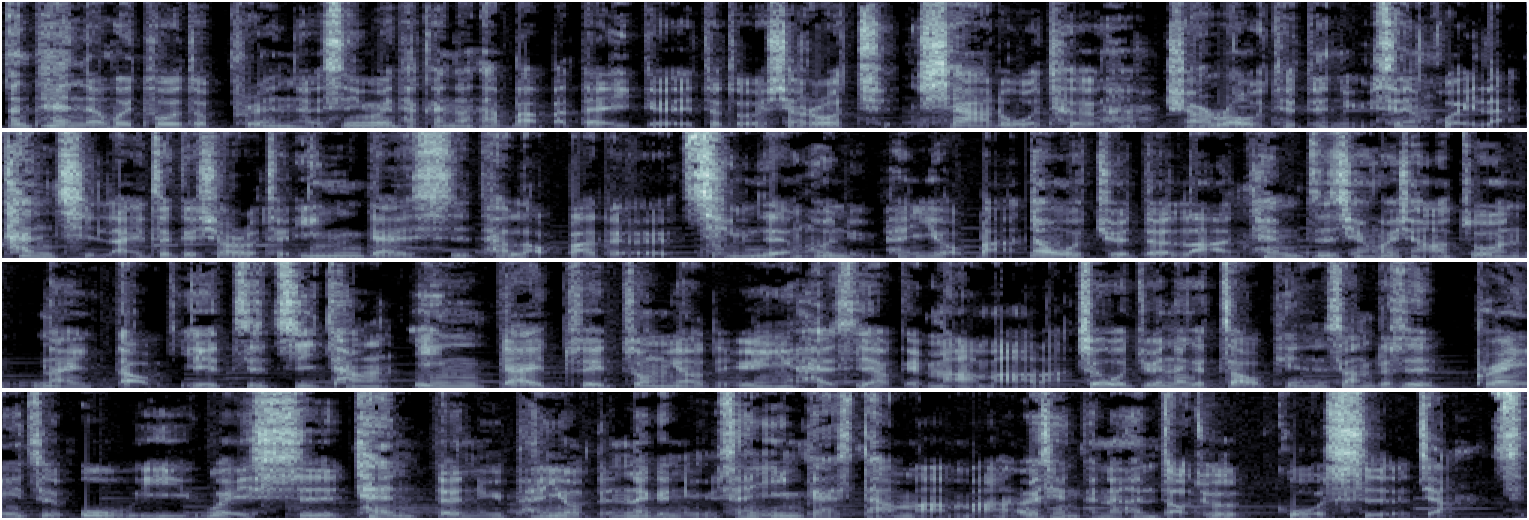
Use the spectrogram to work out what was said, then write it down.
那 Ten 呢会拖走 Pran 呢，是因为他看到他爸爸带一个叫做 Charlotte 夏洛特哈 Charlotte 的女生回来，看起来这个 Charlotte 应该是他老爸的情人或女朋友吧？那我觉得啦，Tim 之前会想要做那一道椰汁鸡汤，应该最重要的原因还是要给妈妈啦。所以我觉得那个照片上，就是 Pran 一直误以为是 Ten 的女朋友的那个女生，应该是他妈妈，而且可能很早就过世了这样子。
